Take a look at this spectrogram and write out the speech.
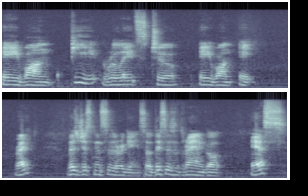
a1P relates to A1A, right? Let's just consider again. So this is a triangle S,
